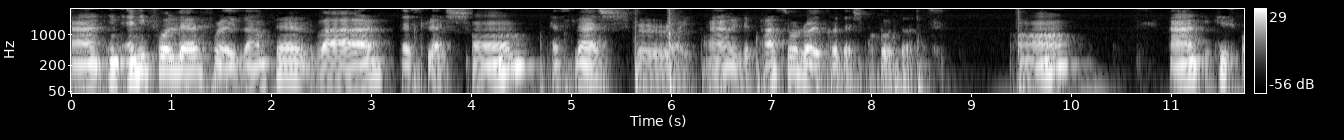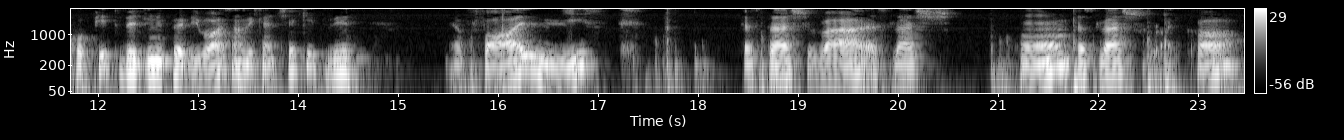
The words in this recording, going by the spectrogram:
and in any folder, for example, var slash home slash right and with the password raiko-code.com and it is copied to the Juniper device and we can check it with a file list slash var slash home slash rayka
